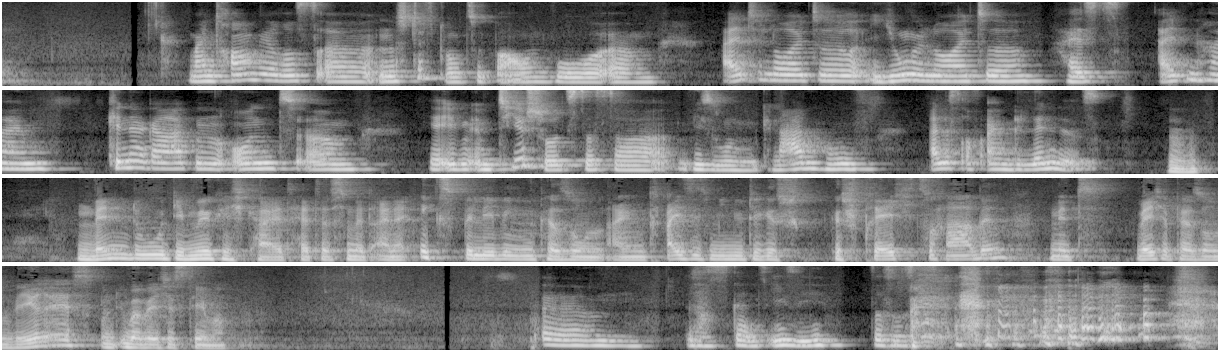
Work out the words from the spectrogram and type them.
Mein Traum wäre es, äh, eine Stiftung zu bauen, wo ähm, alte Leute, junge Leute, heißt Altenheim, Kindergarten und ähm, ja eben im Tierschutz, dass da wie so ein Gnadenhof alles auf einem Gelände ist. Mhm. Wenn du die Möglichkeit hättest, mit einer x-beliebigen Person ein 30-minütiges Gespräch zu haben, mit welcher Person wäre es und über welches Thema? Ähm, das ist ganz easy. Das ist.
